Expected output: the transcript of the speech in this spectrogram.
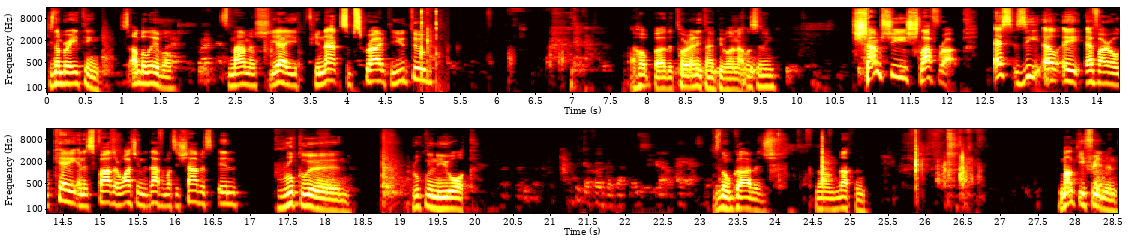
He's number 18. It's unbelievable. It's mamish. Yeah, if you're not subscribed to YouTube I hope uh, the Torah anytime people are not listening. Shamshi Shlafrok, S Z L A F R O K, and his father watching the Daf Matzah Shabbos in Brooklyn, Brooklyn, New York. There's no garbage, no nothing. Malky Friedman.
